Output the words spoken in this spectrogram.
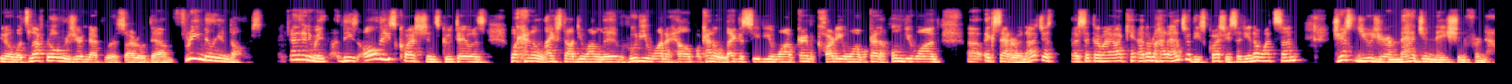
you know, what's left over is your net worth. So I wrote down $3 million. And anyway, these all these questions, Kute, was what kind of lifestyle do you want to live? Who do you want to help? What kind of legacy do you want? What kind of car do you want? What kind of home do you want? Uh, Etc. And I just I said to him, I can't, I don't know how to answer these questions. He said, you know what, son? Just use your imagination for now.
